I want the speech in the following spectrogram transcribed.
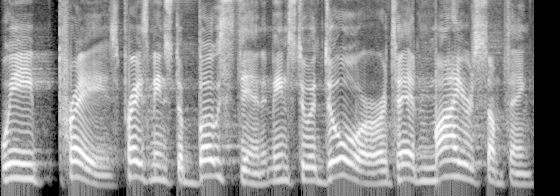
we praise. Praise means to boast in, it means to adore or to admire something.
